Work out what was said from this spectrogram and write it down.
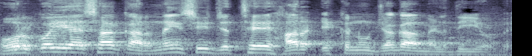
ਹੋਰ ਕੋਈ ਐਸਾ ਘਰ ਨਹੀਂ ਸੀ ਜਿੱਥੇ ਹਰ ਇੱਕ ਨੂੰ ਜਗ੍ਹਾ ਮਿਲਦੀ ਹੋਵੇ।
